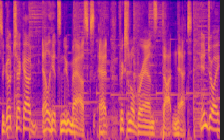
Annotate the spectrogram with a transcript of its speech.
So go check out Elliot's new masks at fictionalbrands.net. Enjoy.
